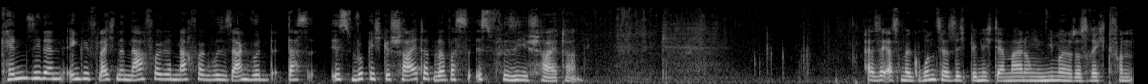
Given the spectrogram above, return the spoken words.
Kennen Sie denn irgendwie vielleicht eine Nachfolgerin, Nachfolger, wo Sie sagen würden, das ist wirklich gescheitert oder was ist für Sie Scheitern? Also erstmal grundsätzlich bin ich der Meinung, niemand hat das Recht von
